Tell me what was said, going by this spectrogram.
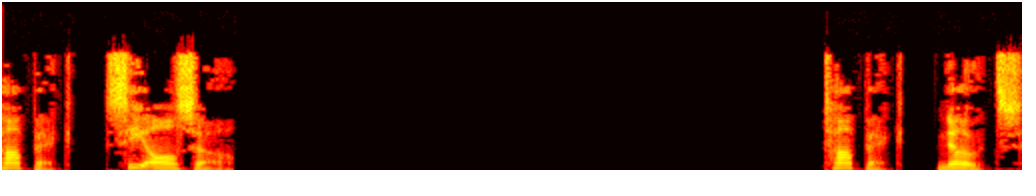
Topic. See also Topic. Notes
